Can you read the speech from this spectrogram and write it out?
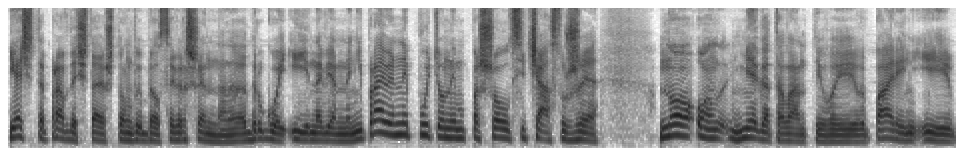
я считаю, правда считаю, что он выбрал совершенно другой и, наверное, неправильный путь. Он им пошел сейчас уже. Но он мега талантливый парень, и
